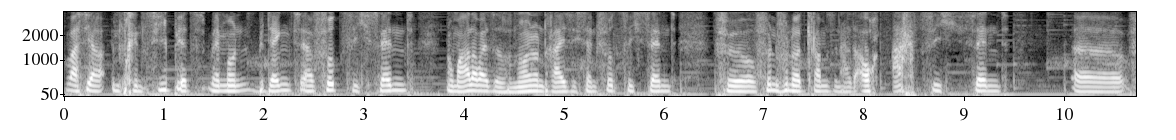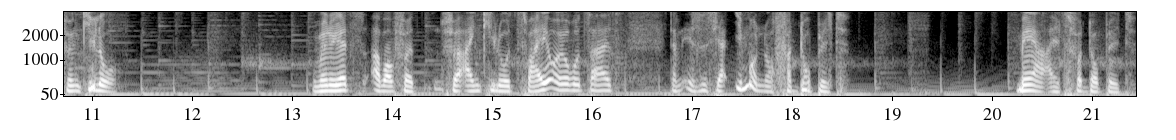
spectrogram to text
Was ja im Prinzip jetzt, wenn man bedenkt, ja, 40 Cent, normalerweise also 39 Cent, 40 Cent für 500 Gramm sind halt auch 80 Cent äh, für ein Kilo. Und wenn du jetzt aber für, für ein Kilo 2 Euro zahlst, dann ist es ja immer noch verdoppelt. Mehr als verdoppelt.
